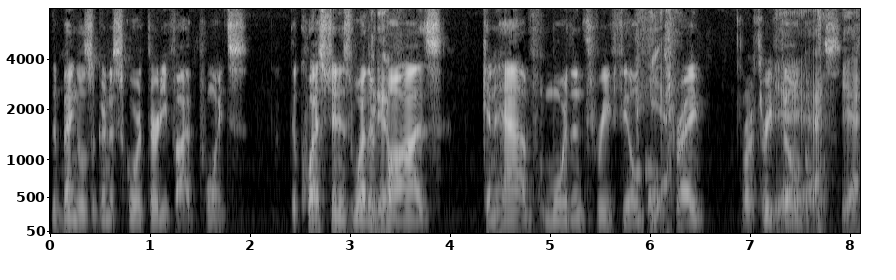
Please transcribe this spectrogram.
the Bengals are going to score 35 points. The question is whether? Boz can have more than three field goals, Yeah. right? Or three field yeah, goals. Yeah.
